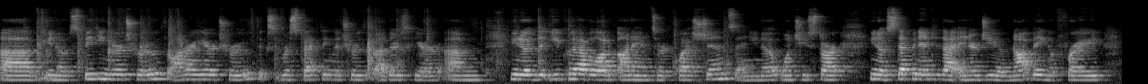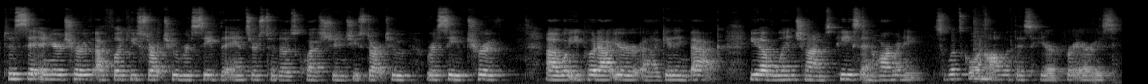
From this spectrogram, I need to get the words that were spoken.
Um, you know, speaking your truth, honoring your truth, respecting the truth of others here. Um, you know, that you could have a lot of unanswered questions and, you know, once you start, you know, stepping into that energy of not being afraid to sit in your truth, I feel like you start to receive the answers to those questions questions, you start to receive truth. Uh, what you put out, you're uh, getting back. You have wind chimes, peace, and harmony. So what's going on with this here for Aries?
